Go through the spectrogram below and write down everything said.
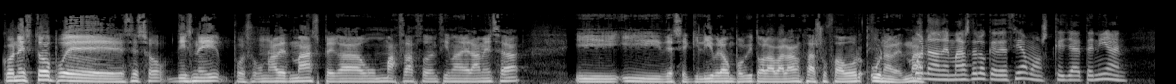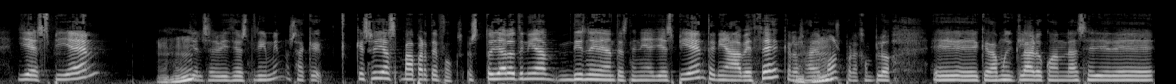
Con esto, pues eso, Disney, pues una vez más pega un mazazo encima de la mesa y, y desequilibra un poquito la balanza a su favor una vez más. Bueno, además de lo que decíamos, que ya tenían ESPN y el servicio de streaming, o sea que, que eso ya va aparte de Fox. Esto ya lo tenía Disney de antes, tenía ESPN, tenía ABC, que lo sabemos, por ejemplo, eh, queda muy claro con la serie de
